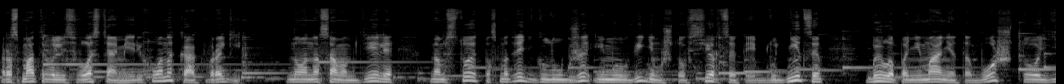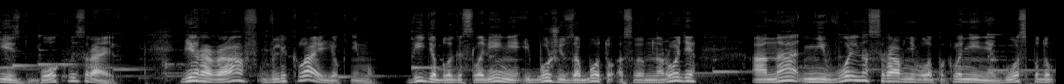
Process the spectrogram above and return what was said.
рассматривались властями Иерихона как враги. Но на самом деле нам стоит посмотреть глубже, и мы увидим, что в сердце этой блудницы было понимание того, что есть Бог в Израиле. Вера Раав влекла ее к нему. Видя благословение и Божью заботу о своем народе, она невольно сравнивала поклонение Господу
